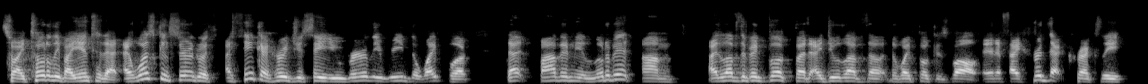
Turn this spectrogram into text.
So I totally buy into that. I was concerned with, I think I heard you say you rarely read the white book. That bothered me a little bit. Um, I love the big book, but I do love the, the white book as well. And if I heard that correctly,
